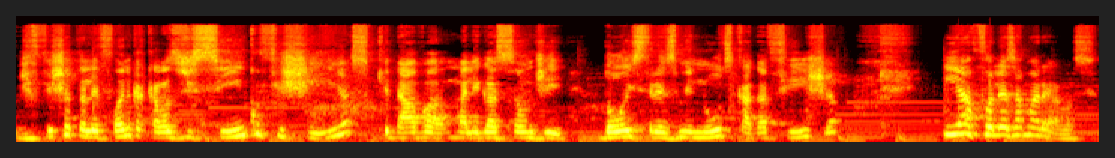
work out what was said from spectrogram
de ficha telefônica, aquelas de cinco fichinhas, que dava uma ligação de dois, três minutos cada ficha, e a Folhas Amarelas.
